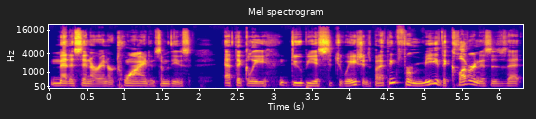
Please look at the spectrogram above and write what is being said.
medicine are intertwined in some of these ethically dubious situations. But I think for me, the cleverness is that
